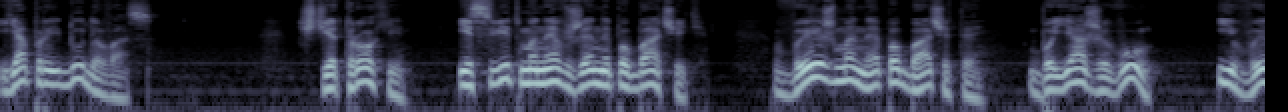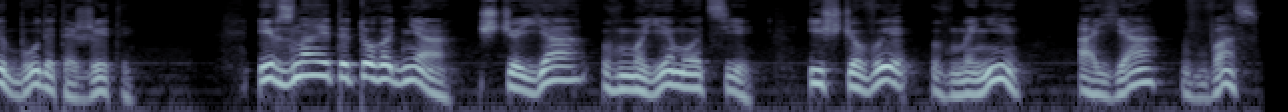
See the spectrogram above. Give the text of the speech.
я прийду до вас. Ще трохи, і світ мене вже не побачить. Ви ж мене побачите, бо я живу, і ви будете жити. І взнаєте того дня, що я в моєму Отці, і що ви в мені, а я в вас.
